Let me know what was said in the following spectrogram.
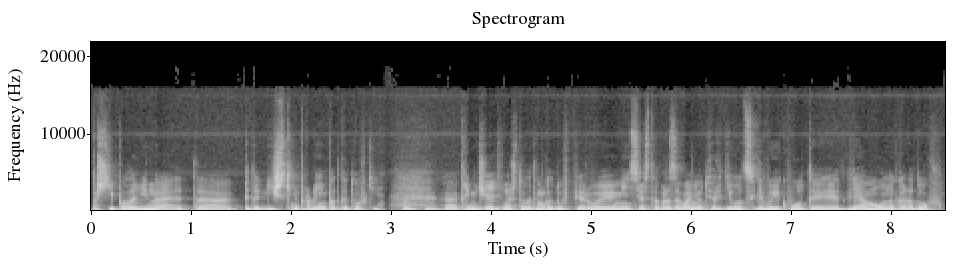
почти половина – это педагогические направления подготовки. Угу. Примечательно, что в этом году впервые Министерство образования утвердило целевые квоты для моногородов.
